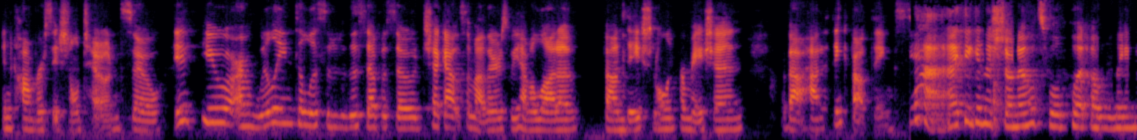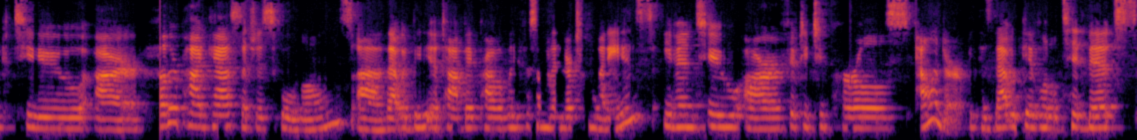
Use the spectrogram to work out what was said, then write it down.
in conversational tone. So if you are willing to listen to this episode, check out some others. We have a lot of foundational information about how to think about things. Yeah, I think in the show notes we'll put a link to our other podcasts, such as school loans. Uh, that would be a topic probably for someone in their 20s, even to our 52 Pearls calendar, because that would give little tidbits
